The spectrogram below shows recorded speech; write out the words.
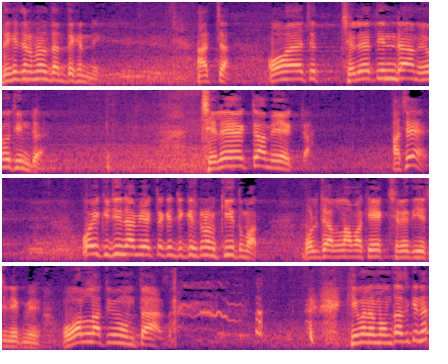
দেখেছেন আপনারা? দেখেননি আচ্ছা ও হয়েছে ছেলে তিনটা, মেয়েও তিনটা। ছেলে একটা, মেয়ে একটা। আছে? ওই কিছুদিন আমি একটাকে জিজ্ঞেস করলাম, কি তোমার? বলছে, আল্লাহ আমাকে এক ছেলে দিয়েছেন, এক মেয়ে। ও, আল্লাহ, তুমি মমতাজ। কি মানে মমতাজ কিনা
